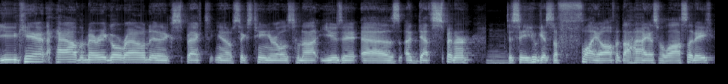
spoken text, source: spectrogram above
You can't have a merry-go-round and expect, you know, 16-year-olds to not use it as a death spinner to see who gets to fly off at the highest velocity,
